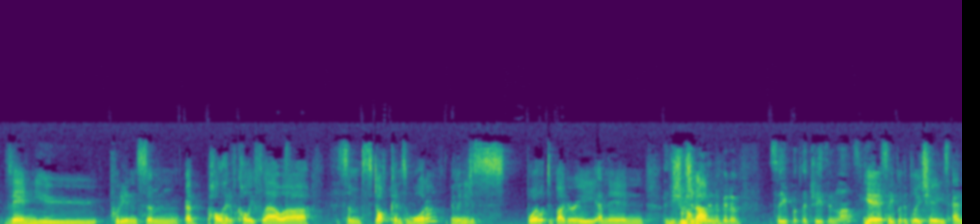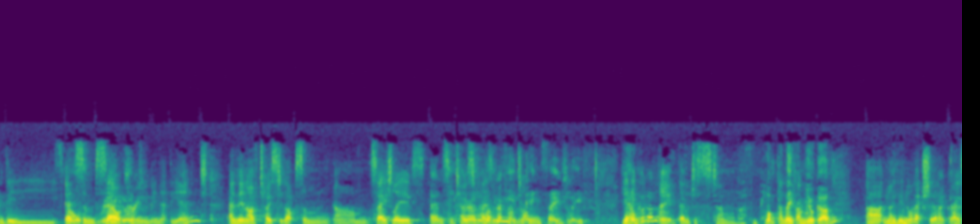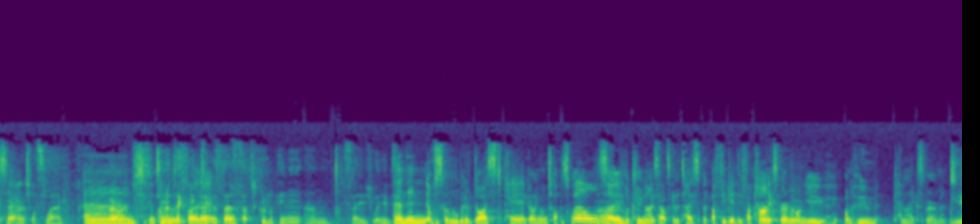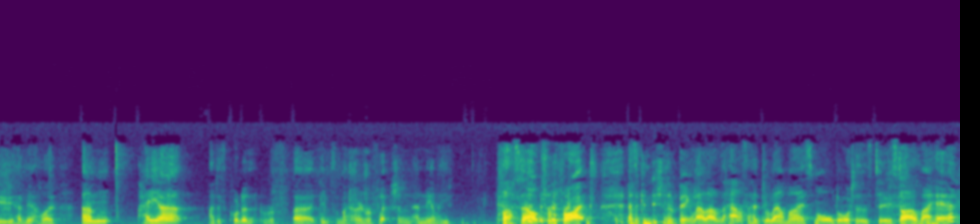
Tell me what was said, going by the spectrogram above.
Then you put in some a whole head of cauliflower, some stock, and some water, and then you just boil it to buggery, and then, Then you zhuzh it crumble up. in a bit of. So you put the cheese in last. Yeah, so you put the blue cheese and the and some really sour good. cream in at the end, and then I've toasted up some um, sage leaves and some toasted They're a hazelnut on top. looking sage leaf. Yeah, they're good, aren't they? They were just um, Nice and plump. Are they from from your garden? uh, no, they're not actually. I don't grow Yeah, sage. a slag. And right. you can take I'm going to take a photo picture because they're the- such good looking um, sage leaves. And then I've just got a little bit of diced pear going on top as well. Ah. So look, who knows how it's going to taste? But I figured if I can't experiment on you, on whom can I experiment? You had me at hello. Um, hey, uh, I just caught a ref- uh, glimpse of my own reflection and nearly passed out from fright. As a condition of being allowed out of the house, I had to allow my small daughters to style my hair.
